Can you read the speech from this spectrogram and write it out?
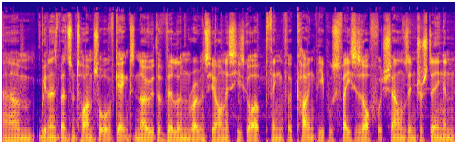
Um, we then spend some time sort of getting to know the villain, Roman Sionis. He's got a thing for cutting people's faces off, which sounds interesting, and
